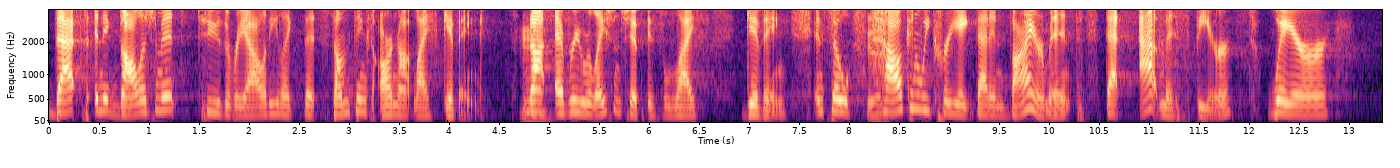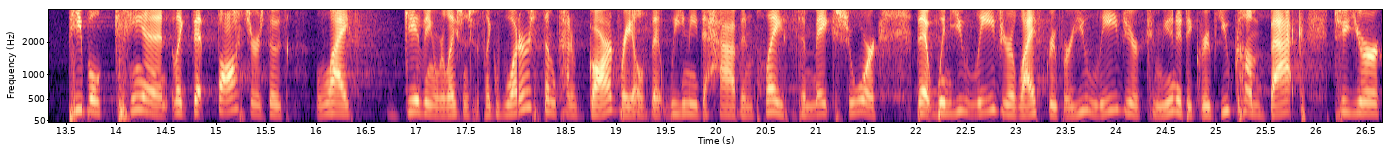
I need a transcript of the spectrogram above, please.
that's an acknowledgement to the reality, like that some things are not life giving. Mm. Not every relationship is life giving. And so, how can we create that environment, that atmosphere where people can, like, that fosters those life giving relationships like what are some kind of guardrails that we need to have in place to make sure that when you leave your life group or you leave your community group you come back to your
